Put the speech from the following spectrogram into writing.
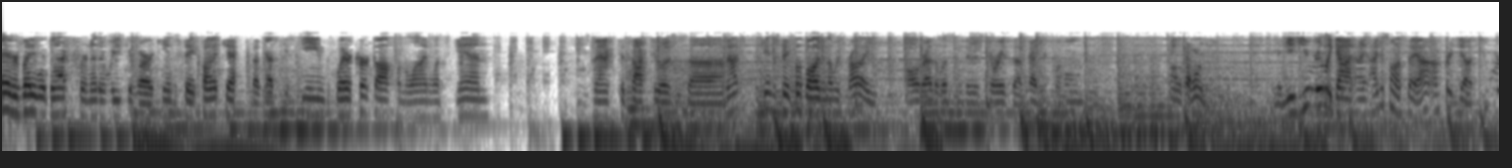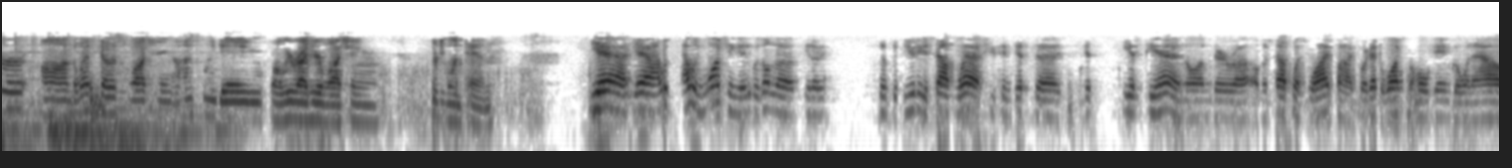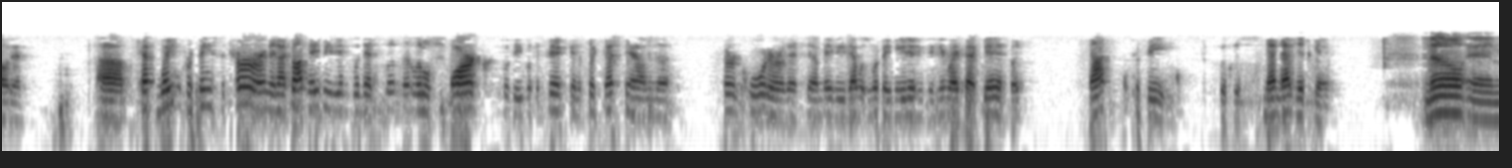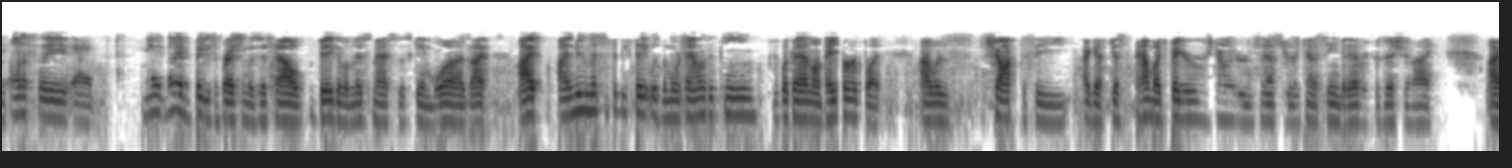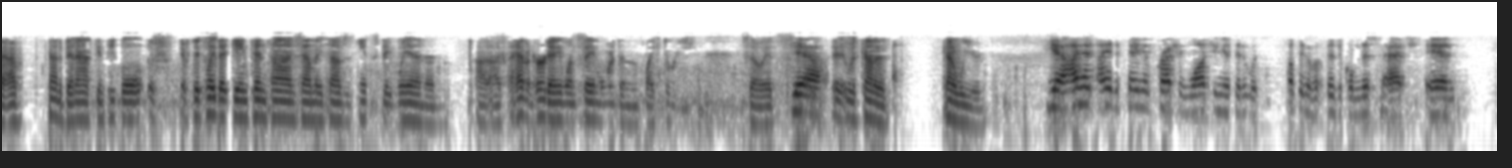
Okay, everybody, we're back for another week of our Kansas State podcast. I've got the esteemed Blair Kerkhoff on the line once again. He's back to talk to us uh, about Kansas State football, even though we'd probably all rather listen to his stories about Patrick Mahomes. Oh, I mean, you, you really got, I, I just want to say, I, I'm pretty jealous. You were on the West Coast watching a high game while we were out here watching 3110. Yeah, yeah, I was I was watching it. It was on the you know the, the beauty of Southwest, you can get uh, get ESPN on their uh, on the Southwest Wi-Fi. So I got to watch the whole game going out and uh, kept waiting for things to turn. And I thought maybe with that, that little spark with the with the pick and the quick touchdown in the third quarter that uh, maybe that was what they needed to get right back in it, but not to be with this not not this game. No, and honestly, uh, my, my biggest impression was just how big of a mismatch this game was. I I I knew Mississippi State was the more talented team, just looking at them on paper, but I was shocked to see, I guess, just how much bigger, stronger, and faster they kind of seemed at every position. I, I I've kind of been asking people if if they played that game ten times, how many times does Kansas State win? And I, I haven't heard anyone say more than like three. So it's yeah, it was kind of kind of weird. Yeah, I had I had the same impression watching it that it was something of a physical mismatch, and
